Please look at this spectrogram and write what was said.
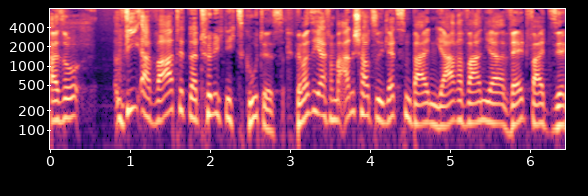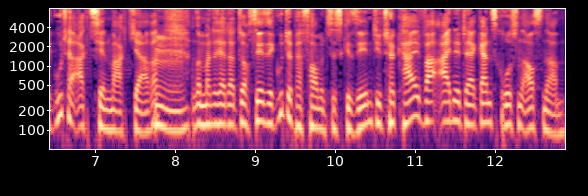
Also wie erwartet natürlich nichts Gutes. Wenn man sich einfach mal anschaut, so die letzten beiden Jahre waren ja weltweit sehr gute Aktienmarktjahre mhm. und man hat ja da doch sehr, sehr gute Performances gesehen. Die Türkei war eine der ganz großen Ausnahmen.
